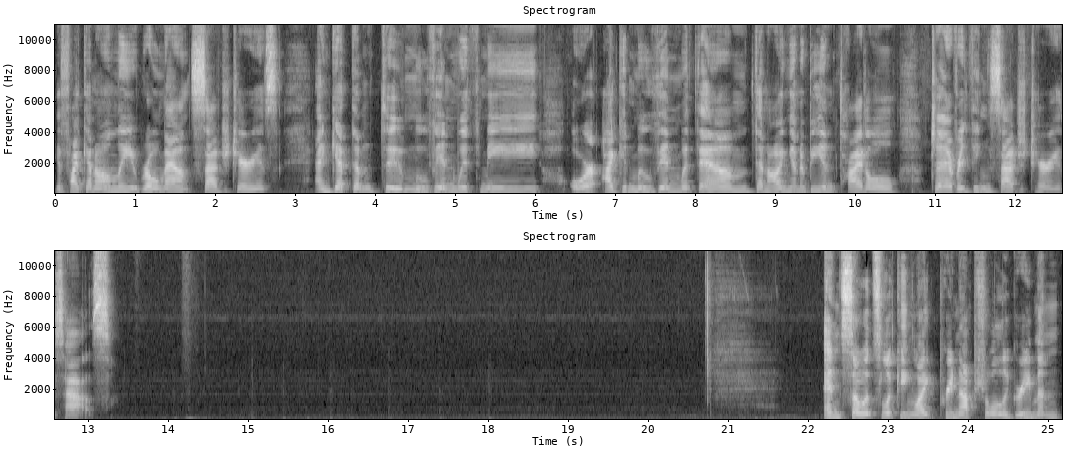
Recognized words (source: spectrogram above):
if I can only romance Sagittarius and get them to move in with me, or I can move in with them, then I'm going to be entitled to everything Sagittarius has. And so it's looking like prenuptial agreement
